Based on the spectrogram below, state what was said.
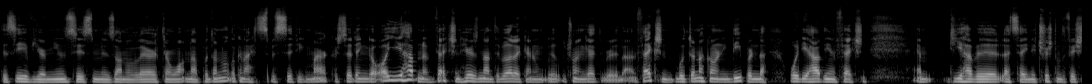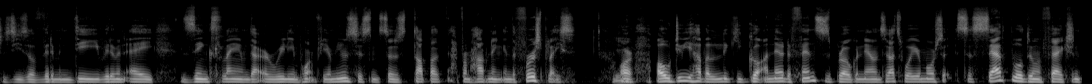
to see if your immune system is on alert or whatnot. But they're not looking at specific markers. So they can go, oh, you have an infection. Here's an antibiotic, and we'll try and get rid of that infection. But they're not going any deeper than that. Why do you have the infection? Um, do you have a let's say nutritional deficiencies of vitamin D, vitamin A, zinc, selenium that are really important for your immune system, so stop it from happening in the first place. Yeah. Or, oh, do you have a leaky gut? And now the fence is broken down. So that's why you're more susceptible to infection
